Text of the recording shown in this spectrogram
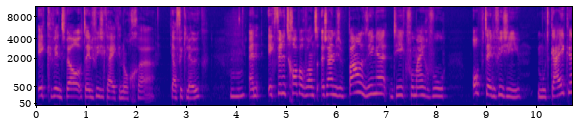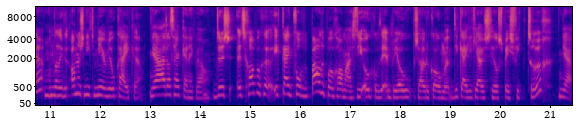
Ik vind wel televisie kijken nog, eh, ja, vind ik leuk. Mhm. En ik vind het grappig, want er zijn dus bepaalde dingen die ik voor mijn gevoel op televisie moet kijken, Mhm. omdat ik het anders niet meer wil kijken. Ja, dat herken ik wel. Dus het grappige, ik kijk bijvoorbeeld bepaalde programma's die ook op de NPO zouden komen, die kijk ik juist heel specifiek terug. Ja.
